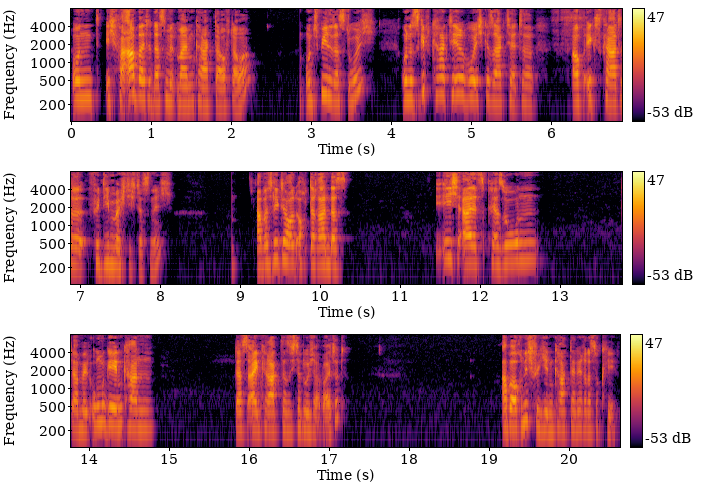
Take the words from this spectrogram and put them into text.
und ich verarbeite das mit meinem Charakter auf Dauer und spiele das durch und es gibt Charaktere, wo ich gesagt hätte, auch X-Karte, für die möchte ich das nicht. Aber es liegt halt auch daran, dass ich als Person damit umgehen kann, dass ein Charakter sich da durcharbeitet. Aber auch nicht für jeden Charakter wäre das okay.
